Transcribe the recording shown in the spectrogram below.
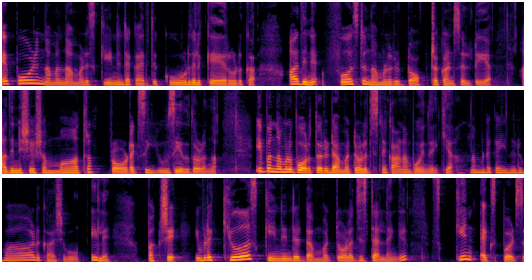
എപ്പോഴും നമ്മൾ നമ്മുടെ സ്കിന്നിന്റെ കാര്യത്തിൽ കൂടുതൽ കെയർ കൊടുക്കുക. അതിന് ഫസ്റ്റ് നമ്മളൊരു ഡോക്ടറെ കൺസൾട്ട് ചെയ്യുക. അതിനുശേഷം മാത്രം പ്രോഡക്ട്സ് യൂസ് ചെയ്ത് തുടങ്ങുക. ഇപ്പം നമ്മൾ പുറത്തൊരു ഡെമറ്റോളജിസ്റ്റിനെ കാണാൻ പോയെന്ന് വയ്ക്കുക നമ്മുടെ കയ്യിൽ നിന്ന് ഒരുപാട് കാശ് പോകും ഇല്ലേ? പക്ഷേ ഇവിടെ ക്യൂർ സ്കിന്നിന്റെ ഡെമറ്റോളജിസ്റ്റ് അല്ലെങ്കിൽ സ്കിൻ എക്സ്പേർട്സ്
